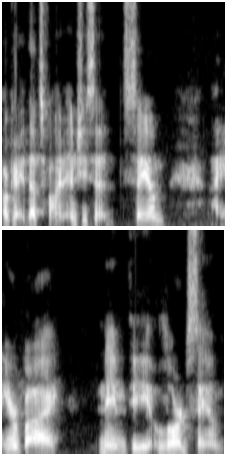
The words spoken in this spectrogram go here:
Okay, that's fine. And she said, Sam, I hereby name thee Lord Sam,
